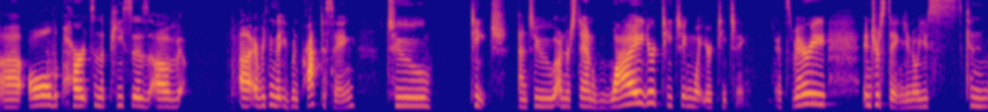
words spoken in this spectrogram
uh, all the parts and the pieces of uh, everything that you've been practicing to teach and to understand why you're teaching what you're teaching. It's very interesting. You know, you can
